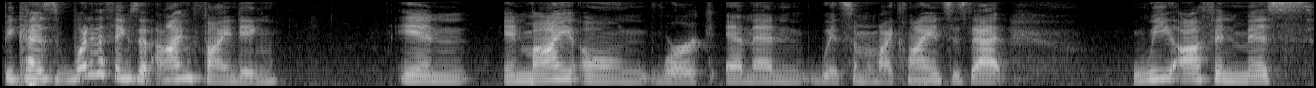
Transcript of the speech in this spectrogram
because one of the things that I'm finding in in my own work and then with some of my clients is that we often miss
